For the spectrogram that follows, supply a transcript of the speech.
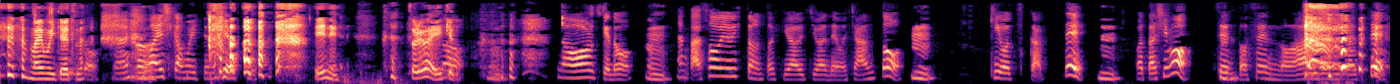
前向いたやつな。そううん前しか向いてないや ええねん。それはええつ。けど。うん。なおるけど、うん。なんかそういう人の時はうちはでもちゃんとうん。気気を使って、うん。私も線と線の間に立って、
